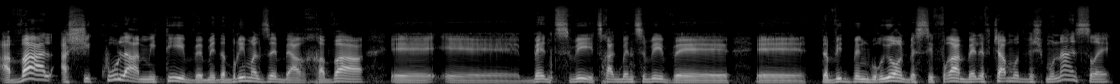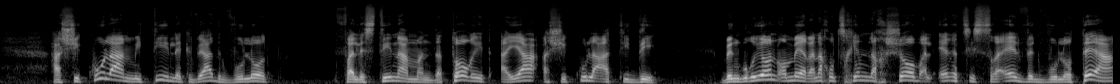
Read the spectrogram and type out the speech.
אבל השיקול האמיתי, ומדברים על זה בהרחבה, אה, אה, בן צבי, יצחק בן צבי ודוד אה, בן גוריון בספרם ב-1918, השיקול האמיתי לקביעת גבולות פלסטינה המנדטורית היה השיקול העתידי. בן גוריון אומר, אנחנו צריכים לחשוב על ארץ ישראל וגבולותיה,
